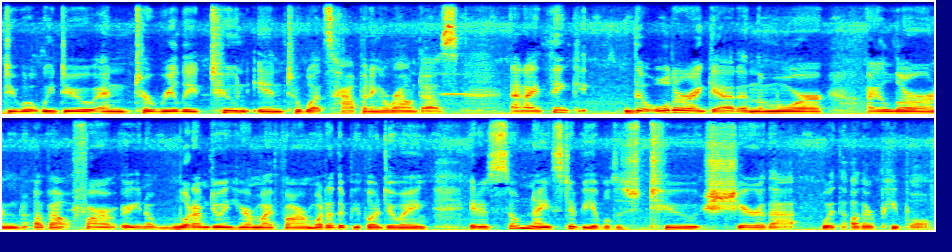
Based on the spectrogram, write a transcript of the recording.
do what we do and to really tune into what's happening around us. And I think the older I get and the more I learn about farm, you know, what I'm doing here on my farm, what other people are doing, it is so nice to be able to, to share that with other people.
